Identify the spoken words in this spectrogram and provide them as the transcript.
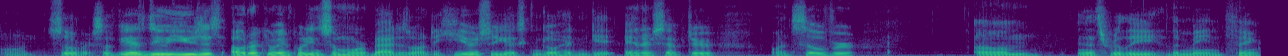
on Silver. So if you guys do use this, I would recommend putting some more badges onto here, so you guys can go ahead and get Interceptor on Silver. Um, and that's really the main thing.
